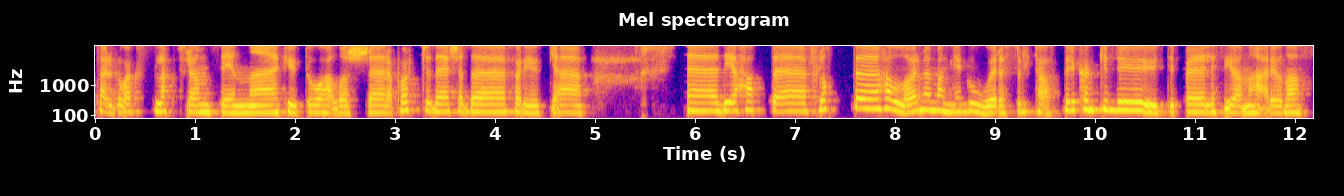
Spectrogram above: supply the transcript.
Targovax lagt fram sin uh, Q2-halvårsrapport. Det skjedde forrige uke. De har hatt flott halvår med mange gode resultater. Kan ikke du utdype litt her, Jonas?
